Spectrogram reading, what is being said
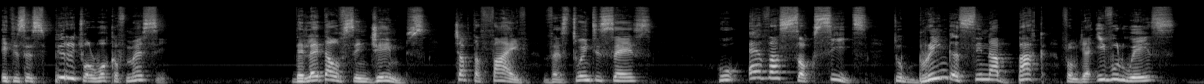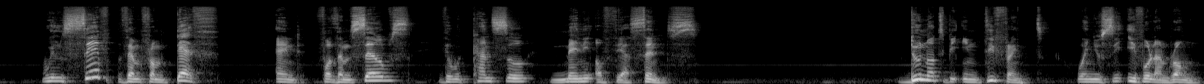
It is a spiritual work of mercy. The letter of St. James, chapter 5, verse 20 says, Whoever succeeds to bring a sinner back from their evil ways will save them from death, and for themselves, they will cancel many of their sins. Do not be indifferent when you see evil and wrong.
